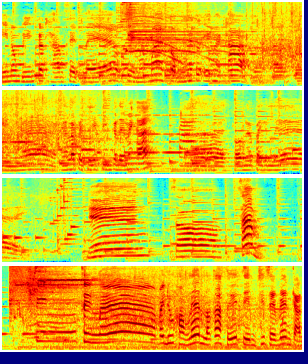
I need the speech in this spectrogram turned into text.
นนี้น้องบิงก็ทำเสร็จแล้วเก่งมากๆตบมือให้ตัวเองหน่อยค่ะเก่งมากงั้นเราไปซื้อไอติมกันเลยไหมคะไปพร้อมแล้วไปกันเลยหนึ่งสองสามปิ้งถึงแล้วไปดูของเล่นแล้วก็ซื้อไอติมที่เซเว่นกัน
